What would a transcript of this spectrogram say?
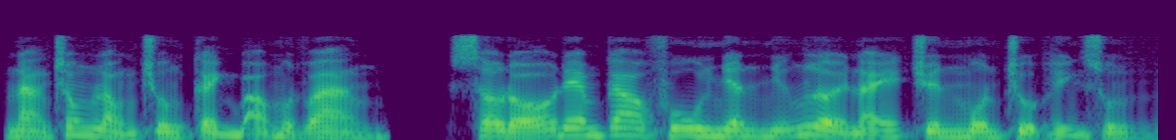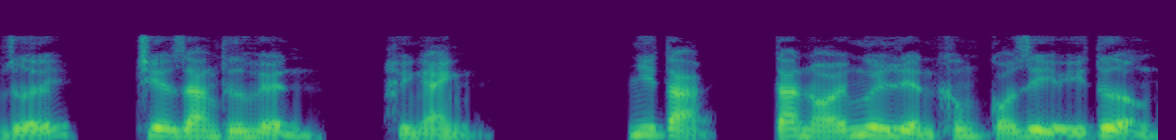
nàng trong lòng chuông cảnh báo một vang, sau đó đem cao phu nhân những lời này chuyên môn chụp hình xuống dưới, chia Giang Thư Huyền, hình ảnh. Nhi tạm, ta nói ngươi liền không có gì ý tưởng.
